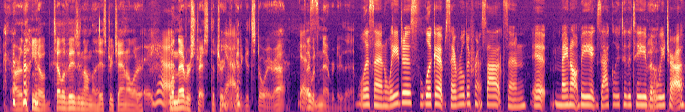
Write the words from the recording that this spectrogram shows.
or the you know television on the History Channel or yeah. will never stretch the truth Yeah. to get a good story, right? Yes. They would never do that. Listen, we just look up several different sites, and it may not be exactly to the T, but we try.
